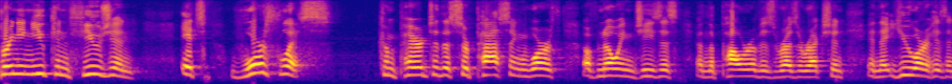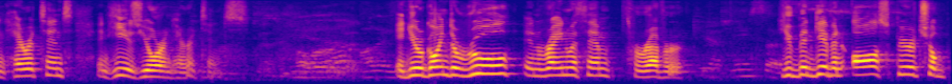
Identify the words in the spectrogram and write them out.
bringing you confusion, it's worthless compared to the surpassing worth of knowing Jesus and the power of his resurrection, and that you are his inheritance and he is your inheritance. And you're going to rule and reign with him forever. You've been given all spiritual,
